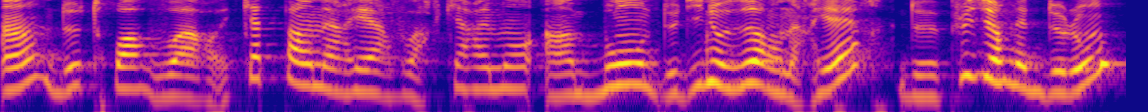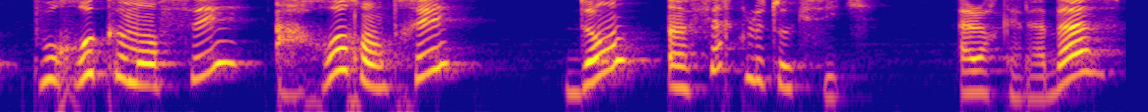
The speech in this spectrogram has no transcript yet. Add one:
un, deux, trois, voire quatre pas en arrière, voire carrément un bond de dinosaure en arrière, de plusieurs mètres de long, pour recommencer à re-rentrer dans un cercle toxique. Alors qu'à la base,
